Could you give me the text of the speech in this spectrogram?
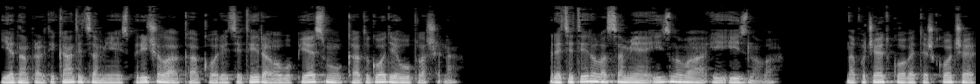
Jedna praktikantica mi je ispričala kako recitira ovu pjesmu kad god je uplašena. Recitirala sam je iznova i iznova. Na početku ove teškoće,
